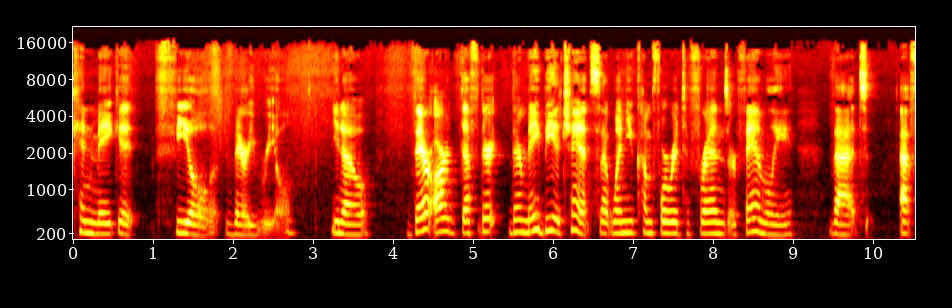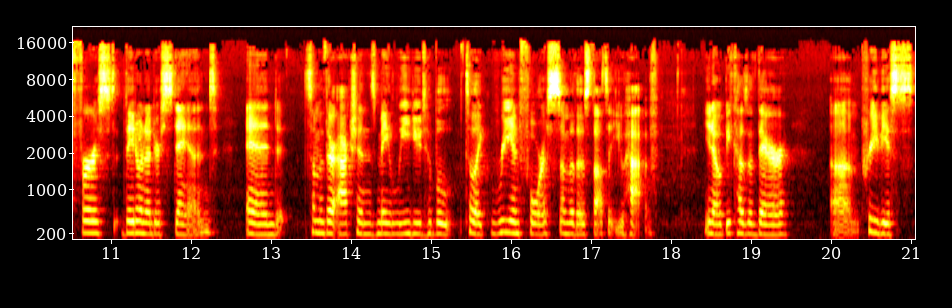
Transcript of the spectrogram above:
can make it feel very real. You know, there are def- there there may be a chance that when you come forward to friends or family that at first they don't understand and some of their actions may lead you to be- to like reinforce some of those thoughts that you have you know because of their um, previous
